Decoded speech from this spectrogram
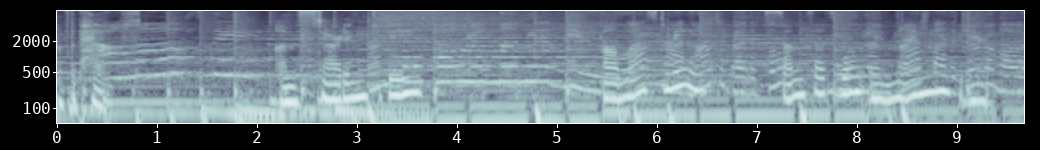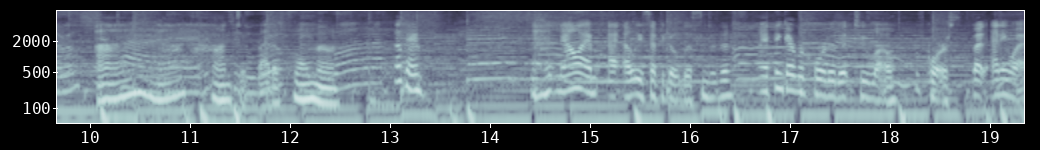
of the past. I'm starting to be almost me. Sunsets won't remind me of you. I'm not haunted by the full moon. Okay. Now I at least have to go listen to this. I think I recorded it too low, of course. But anyway,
